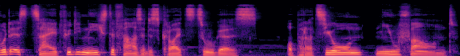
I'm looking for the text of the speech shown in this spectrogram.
wurde es Zeit für die nächste Phase des Kreuzzuges. Operation Newfound.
